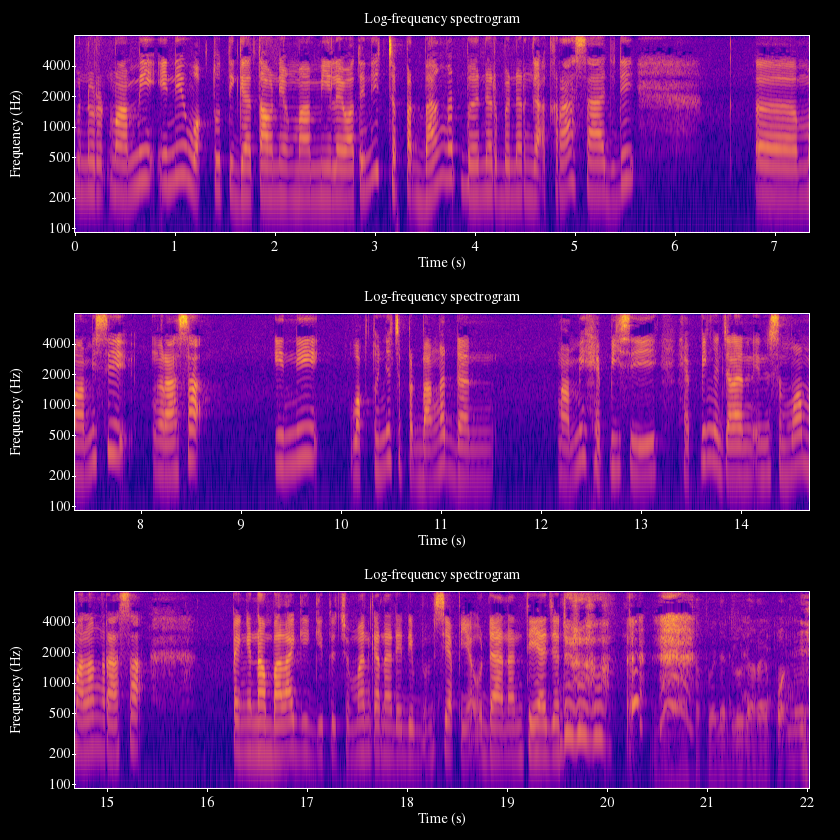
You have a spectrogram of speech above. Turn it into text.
menurut mami ini waktu tiga tahun yang mami lewat ini cepet banget bener-bener nggak kerasa. Jadi mami sih ngerasa ini waktunya cepet banget dan mami happy sih. Happy ngejalanin ini semua malah ngerasa pengen nambah lagi gitu. Cuman karena Dedi belum siap ya udah nanti aja dulu. Ya, satu aja dulu udah repot nih.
